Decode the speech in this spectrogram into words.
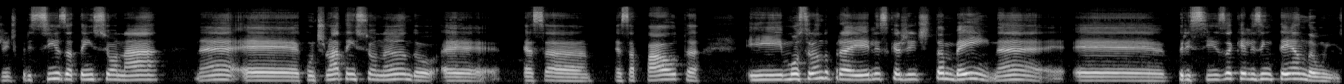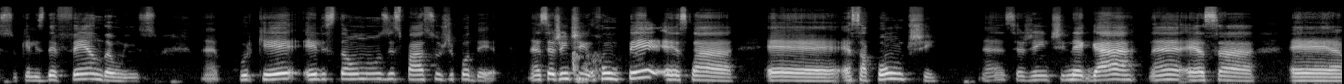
a gente precisa tensionar, né, é, continuar tensionando é, essa, essa pauta, e mostrando para eles que a gente também né, é, precisa que eles entendam isso, que eles defendam isso, né, porque eles estão nos espaços de poder. Né, se a gente romper essa, é, essa ponte, né, se a gente negar né, essa, é,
